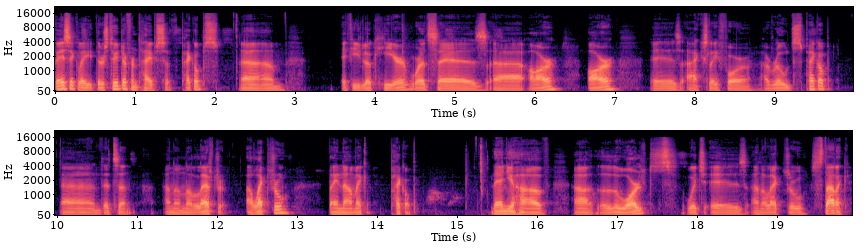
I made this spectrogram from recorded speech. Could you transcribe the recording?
basically, there's two different types of pickups. Um, if you look here where it says uh, R, R is actually for a Rhodes pickup, and it's an, an, an electro, electrodynamic pickup. Then you have uh, the Waltz, which is an electrostatic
